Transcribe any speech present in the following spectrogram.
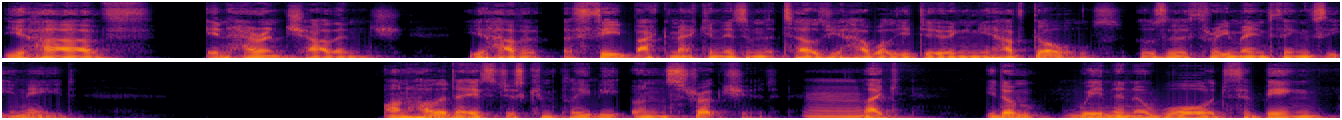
you have inherent challenge, you have a, a, feedback mechanism that tells you how well you're doing, and you have goals. Those are the three main things that you need. On holiday, it's just completely unstructured. Mm. Like, you don't win an award for being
